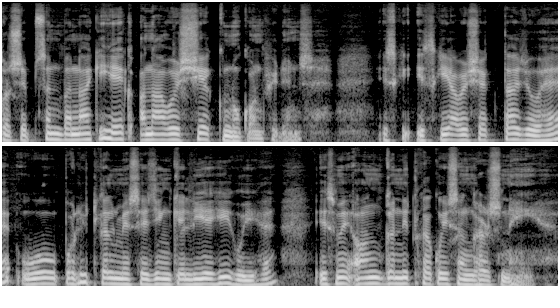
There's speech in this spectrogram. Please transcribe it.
परसेप्शन बना कि एक अनावश्यक नो कॉन्फिडेंस है। इसकी इसकी आवश्यकता जो है वो पॉलिटिकल मैसेजिंग के लिए ही हुई है। इसमें अंक गणित का कोई संघर्ष नहीं है।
